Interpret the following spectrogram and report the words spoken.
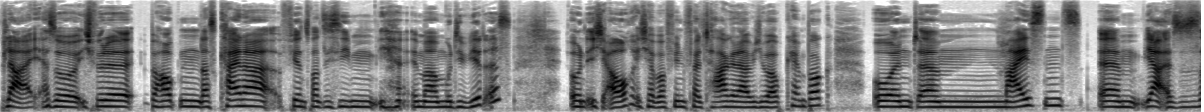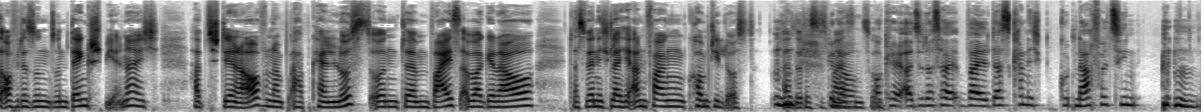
Klar, also ich würde behaupten, dass keiner 24-7 immer motiviert ist. Und ich auch. Ich habe auf jeden Fall Tage, da habe ich überhaupt keinen Bock. Und ähm, meistens, ähm, ja, also es ist auch wieder so ein, so ein Denkspiel. Ne? Ich hab, stehe dann auf und habe hab keine Lust und ähm, weiß aber genau, dass wenn ich gleich anfange, kommt die Lust. Also das ist meistens so. Genau. Okay, also das weil das kann ich gut nachvollziehen.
